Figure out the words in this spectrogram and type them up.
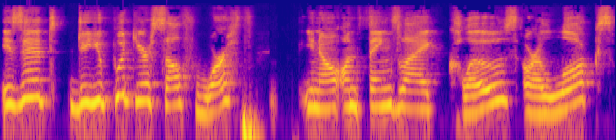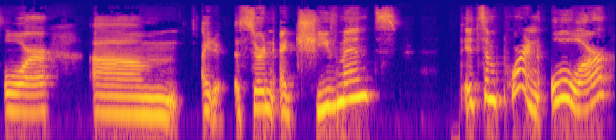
Is it, do you put your self worth you know, on things like clothes or looks or um, certain achievements, it's important. Or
